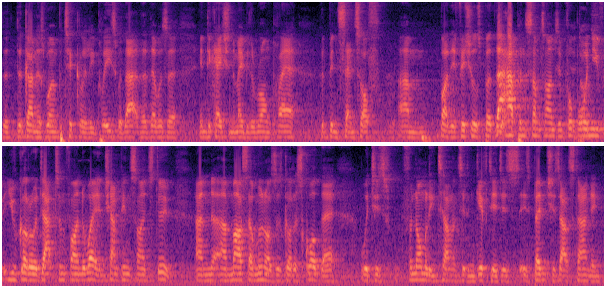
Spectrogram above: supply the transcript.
the, the Gunners weren't particularly pleased with that. That there was a indication that maybe the wrong player had been sent off um, by the officials. But that happens sometimes in football, and you've you've got to adapt and find a way. And champion sides do. And uh, Marcel Munoz has got a squad there, which is phenomenally talented and gifted. His his bench is outstanding.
